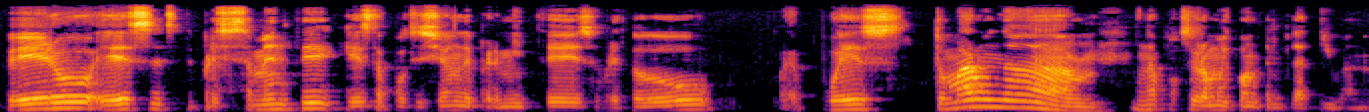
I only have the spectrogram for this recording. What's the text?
pero es este, precisamente que esta posición le permite, sobre todo, pues, tomar una, una postura muy contemplativa, ¿no?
